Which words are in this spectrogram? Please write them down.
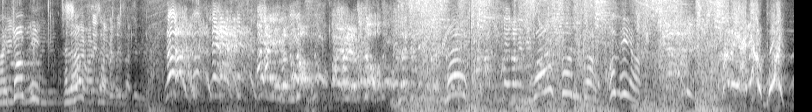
My job here. Hello? No! No! I am not! I am not! No! Well, Thunder, come here. Come here now, boy!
